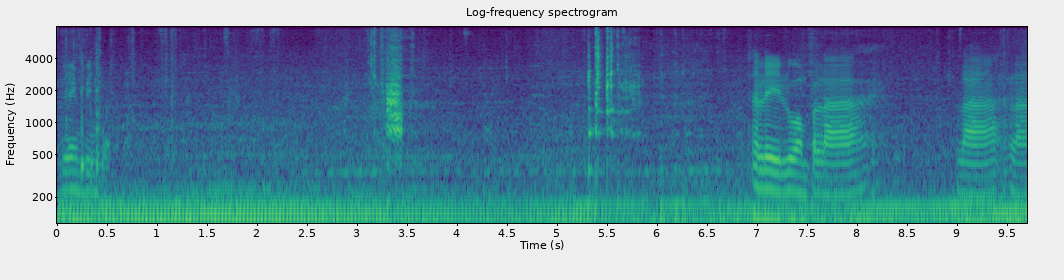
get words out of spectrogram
เรียงบินก่อนทะเลรวมปลาร้าล้าล้า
